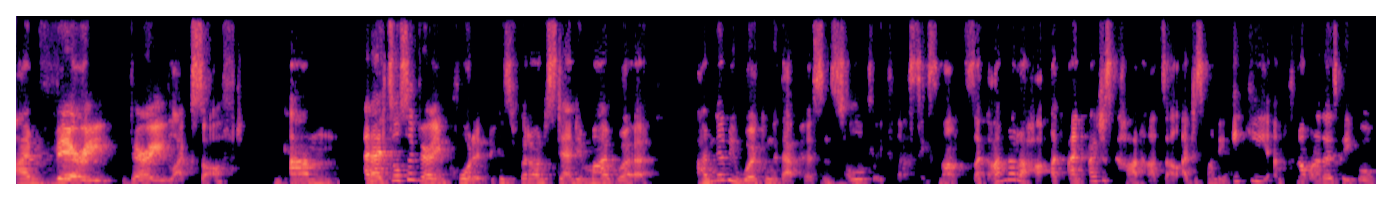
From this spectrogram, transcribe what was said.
I'm very, very like soft. Okay. Um, and it's also very important because you've got to understand in my work, I'm going to be working with that person mm-hmm. solidly for like six months. Like I'm not a hard, like, I, I just can't hard sell. I just find it icky. I'm not one of those people.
